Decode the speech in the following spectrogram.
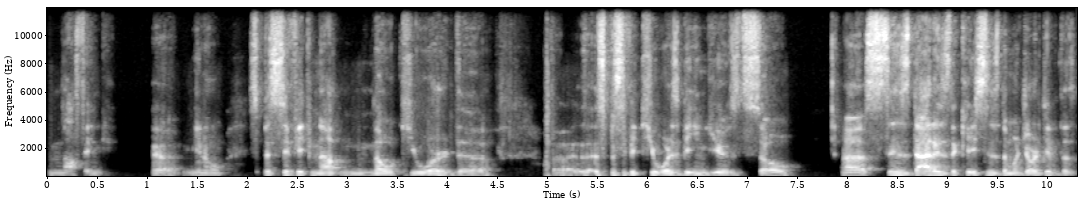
nothing, uh, you know, specific, not no keyword, uh, uh, specific keywords being used. So uh, since that is the case, since the majority of the,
